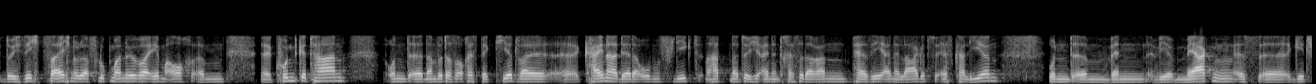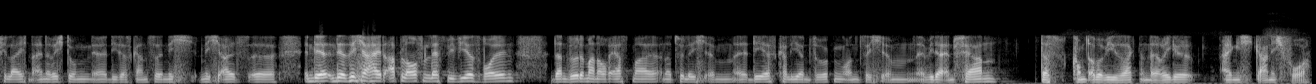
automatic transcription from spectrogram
durch Sichtzeichen oder Flugmanöver eben auch ähm, äh, kundgetan und äh, dann wird das auch respektiert, weil äh, keiner, der da oben fliegt, hat natürlich ein Interesse daran, per se eine Lage zu eskalieren. Und ähm, wenn wir merken, es äh, geht vielleicht in eine Richtung, die das Ganze nicht, nicht als in, der, in der Sicherheit ablaufen lässt, wie wir es wollen, dann würde man auch erstmal natürlich ähm, deeskalierend wirken und sich ähm, wieder entfernen. Das kommt aber, wie gesagt, in der Regel eigentlich gar nicht vor.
